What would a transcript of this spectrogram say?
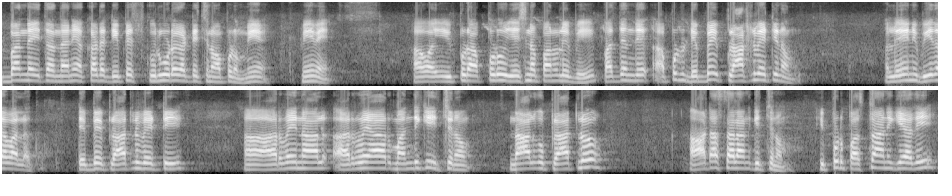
ఇబ్బంది అవుతుందని అక్కడ డిపే స్కూల్ కూడా కట్టించినాం అప్పుడు మే మేమే. ఇప్పుడు అప్పుడు చేసిన పనులు ఇవి. పద్దెనిమిది అప్పుడు డెబ్బై ప్లాట్లు పెట్టినాం. లేని బీద వాళ్ళకు. డెబ్బై ప్లాట్లు పెట్టి అరవై నాలుగు అరవై ఆరు మందికి ఇచ్చినాం. నాలుగు ప్లాట్లు ఆటా స్థలానికి ఇచ్చినాం. ఇప్పుడు ప్రస్తుతానికి అది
